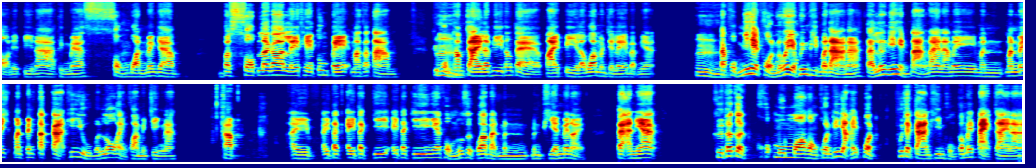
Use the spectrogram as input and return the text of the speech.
ต่อในปีหน้า ถึงแม้ส่งบอลแม่งจะบัดซบแล้วก็เละเทะตุ้มเป๊ะมาก็ตาม คือผมอืมทำใจแล้วพี่ตั้งแต่ปลายปีแล้วว่ามันจะเละแบบเนี้ยอืมแต่ผมมีเหตุผลนะเว่าอย่าเพิ่งพิมพ์มาด่านะ แต่เรื่องนี้เห็นต่างได้นะ ไม่มันมันไม่มันเป็นตรกกะที่อยู่บนโลกแห่งความเป็นจริงนะครับ ไอไอตะไอตะกี้ไอตะกี้เงี้ยผมรู้สึกว่าแบบมันมันเพี้ยนไปหน่อย แต่อันเนี้ย คือถ้าเกิดมุมมองของคนที่อยากให้ปลดผู้จัดการทีมผมก็ไม่แปลกใจนะ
